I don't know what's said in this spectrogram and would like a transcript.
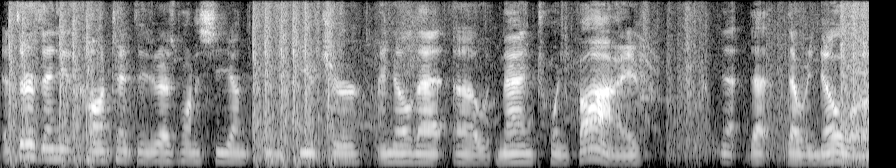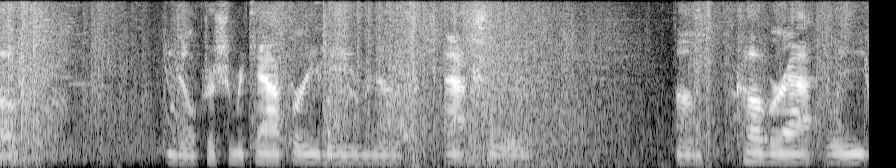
If there's any content that you guys want to see on, in the future, I know that uh, with Madden 25, that, that, that we know of, you know, Christian McCaffrey being the actual um, cover athlete.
